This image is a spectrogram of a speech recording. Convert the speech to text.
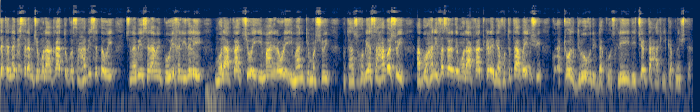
ځکه نبی سلام چې ملاقات وکړو صحابي څه ته وي چې نبی سلام په وی خلیدلی ملاقات شوی ایمان وروړي ایمان کې مړ شوی نو تاسو خو بیا صحابه شوي ابو حنیفه سره د ملاقات کړي بیا خو ته تابعین شوي خو ټول دروغ دي ډکوسلی دي چرته حقیقت نشته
